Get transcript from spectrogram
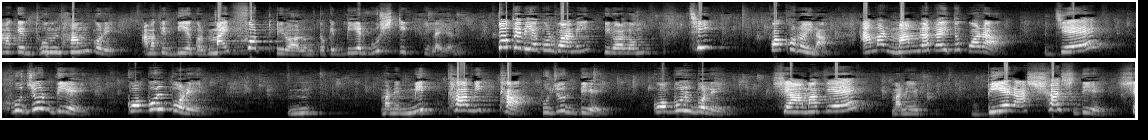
আমাকে ধুমধাম করে আমাকে বিয়ে করবে। মাই ফুট, হিরো আলম, তোকে বিয়ের গুষ্টি কিলাই আমি তোকে বিয়ে করব আমি, হিরো আলম। ছি কখনোই না। আমার মামলাটাই তো করা। যে হুজুর দিয়ে কবুল পড়ে মানে মিথ্যা মিথ্যা হুজুর দিয়ে কবুল বলে সে আমাকে মানে বিয়ের আশ্বাস দিয়ে সে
